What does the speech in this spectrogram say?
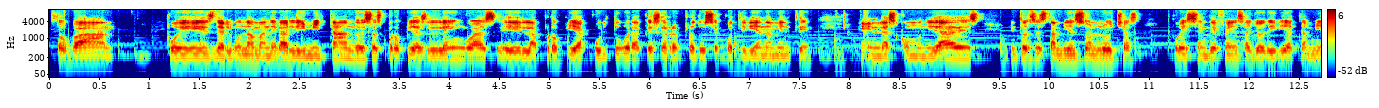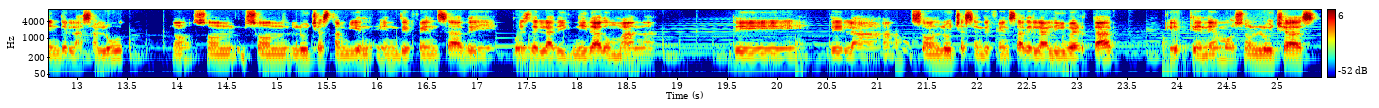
esto va pues de alguna manera limitando esas propias lenguas, eh, la propia cultura que se reproduce cotidianamente en las comunidades. Entonces también son luchas pues en defensa, yo diría también de la salud, ¿no? Son, son luchas también en defensa de, pues, de la dignidad humana, de, de la, son luchas en defensa de la libertad que tenemos, son luchas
